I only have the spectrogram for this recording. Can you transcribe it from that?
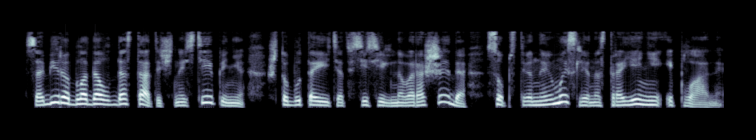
Сабир обладал в достаточной степени, чтобы утаить от всесильного Рашида собственные мысли, настроения и планы.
